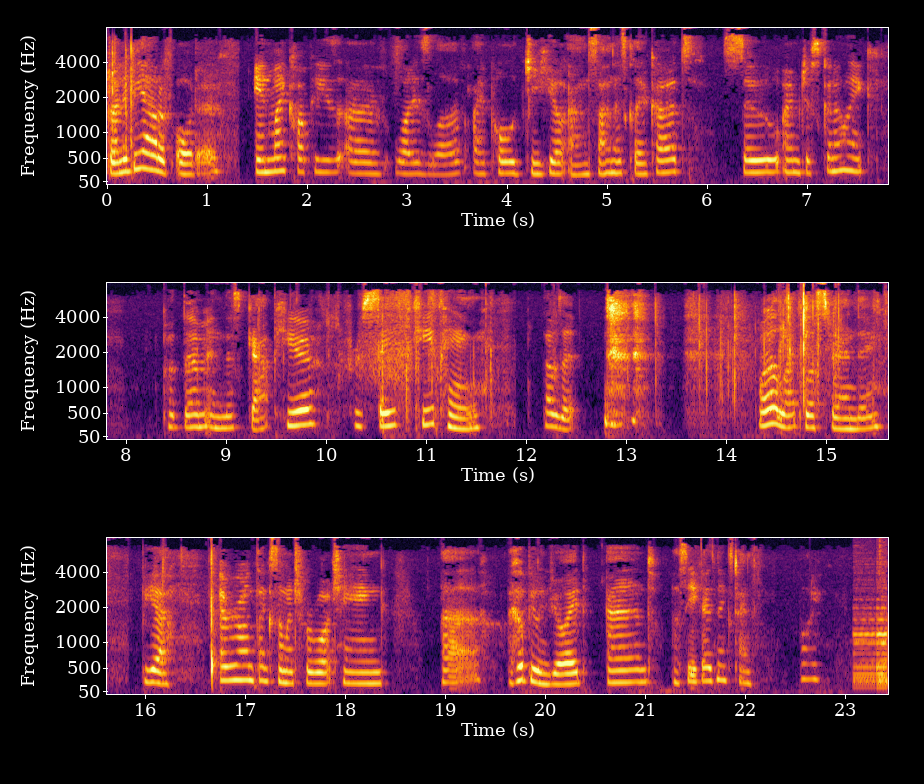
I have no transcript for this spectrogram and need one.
going to be out of order. In my copies of What is Love, I pulled Jihyo and Sana's clear cards. So I'm just gonna like put them in this gap here for safekeeping. That was it. what a lackluster ending. But yeah, everyone, thanks so much for watching. Uh, I hope you enjoyed and I'll see you guys next time. Bye.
